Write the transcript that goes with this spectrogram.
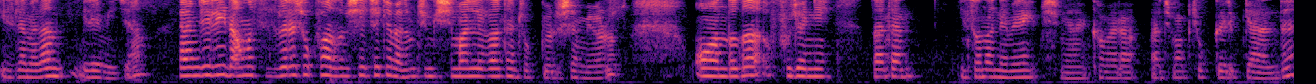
izlemeden bilemeyeceğim. Eğlenceliydi ama sizlere çok fazla bir şey çekemedim. Çünkü Şimal'le zaten çok görüşemiyoruz. O anda da full hani zaten insanların emine gitmişim yani kamera açmak çok garip geldi.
